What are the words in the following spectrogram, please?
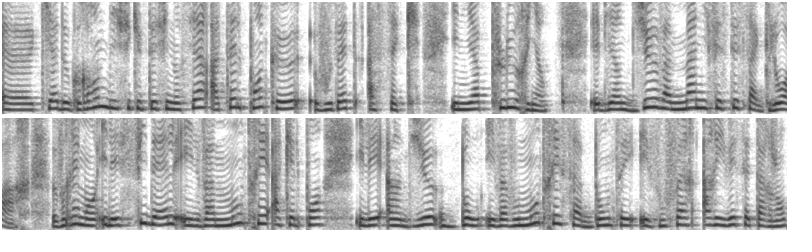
euh, qui a de grandes difficultés financières à tel point que vous êtes à sec. Il n'y a plus rien. Eh bien, Dieu va manifester sa gloire. Vraiment, il est fidèle et il va montrer à quel point il est un Dieu bon. Il va vous montrer sa bonté et vous faire arriver cet argent.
